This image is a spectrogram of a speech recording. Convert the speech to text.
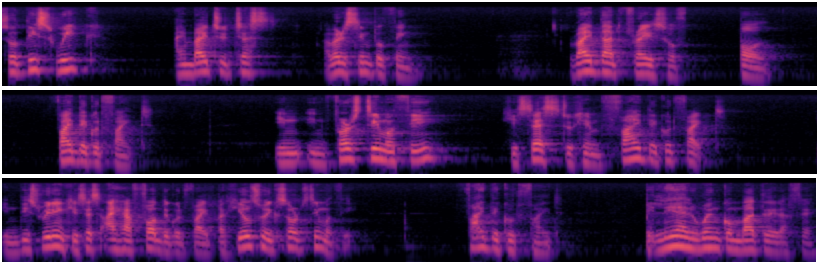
So this week, I invite you just a very simple thing. Write that phrase of Paul fight the good fight in, in 1 Timothy, he says to him, Fight the good fight. In this reading, he says, I have fought the good fight, but he also exhorts Timothy, Fight the good fight. Pelea el buen combate de la fe.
